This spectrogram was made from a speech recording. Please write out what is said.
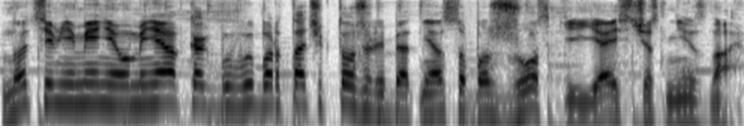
Но, тем не менее, у меня как бы выбор тачек тоже, ребят, не особо жесткий. Я, если честно, не знаю.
